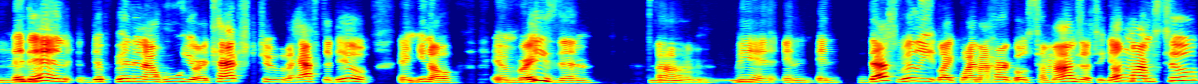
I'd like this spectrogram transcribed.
Mm-hmm. And then, depending on who you're attached to, to have to deal and, you know, and raise them, mm-hmm. um, man, and, and that's really like why my heart goes to moms or to young moms too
